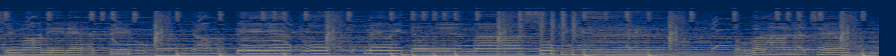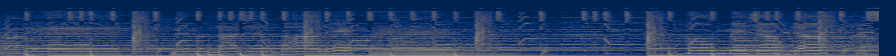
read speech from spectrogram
ရှင်မနေတဲ့အသေးကိုငါမပေးရဖို့မင်းလည်းညှို့နေမှာဆိုတယ်ဘာကချမ်းပါတယ်မင်းမလာခြင်းပါနဲ့ မကြောင်များစ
